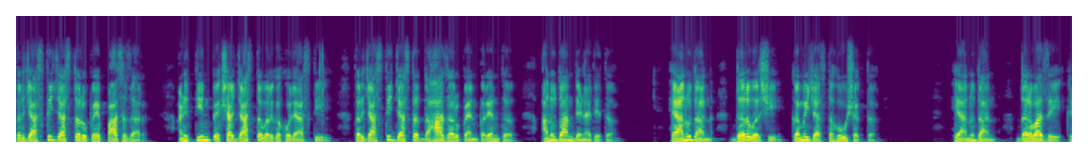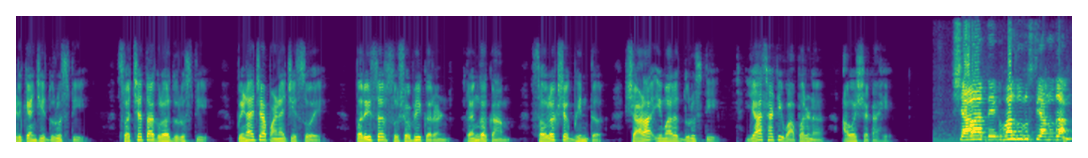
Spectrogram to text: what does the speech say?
तर जास्तीत जास्त रुपये पाच हजार आणि तीनपेक्षा जास्त वर्ग खोल्या असतील तर जास्तीत जास्त दहा हजार रुपयांपर्यंत अनुदान देण्यात येतं. हे अनुदान दरवर्षी कमी जास्त होऊ शकतं. हे अनुदान दरवाजे खिडक्यांची दुरुस्ती स्वच्छतागृह दुरुस्ती पिण्याच्या पाण्याची सोय परिसर सुशोभीकरण रंगकाम संरक्षक भिंत शाळा इमारत दुरुस्ती यासाठी वापरणं आवश्यक आहे. शाळा देखभाल दुरुस्ती अनुदान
